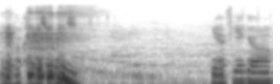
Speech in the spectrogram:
Viego can. You have Viego.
